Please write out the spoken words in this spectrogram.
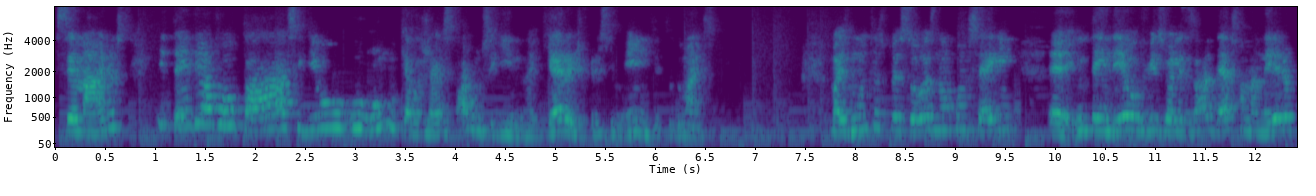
cenários e tendem a voltar a seguir o, o rumo que elas já estavam seguindo, né? que era de crescimento e tudo mais. Mas muitas pessoas não conseguem é, entender ou visualizar dessa maneira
